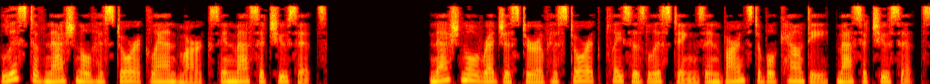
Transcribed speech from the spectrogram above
List of National Historic Landmarks in Massachusetts National Register of Historic Places listings in Barnstable County, Massachusetts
